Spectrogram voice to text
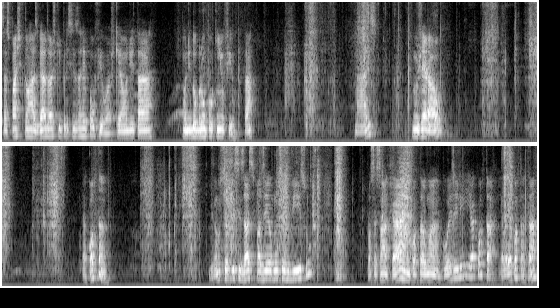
Essas partes que estão rasgadas, eu acho que precisa repor o fio. Acho que é onde tá, onde dobrou um pouquinho o fio, tá? Mas, no geral, tá cortando. Digamos, se eu precisasse fazer algum serviço, processar uma carne, cortar alguma coisa, ele ia cortar. Ela ia cortar, tá?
